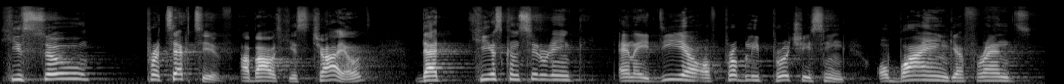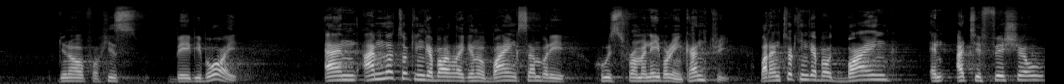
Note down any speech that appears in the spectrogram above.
he's so protective about his child that he is considering an idea of probably purchasing or buying a friend, you know, for his baby boy. And I'm not talking about like, you know, buying somebody who's from a neighboring country, but I'm talking about buying an artificial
